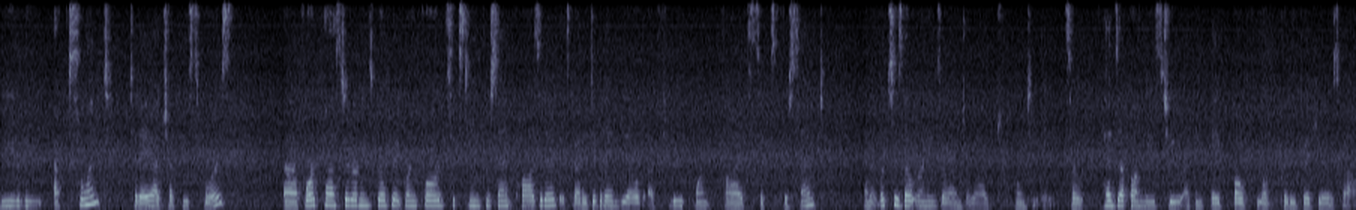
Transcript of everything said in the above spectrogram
really excellent. Today I checked these scores. Uh, forecasted earnings growth rate going forward, 16% positive. It's got a dividend yield of 3.56%. And it looks as though earnings are on July 28th. So heads up on these two. I think they both look pretty good here as well.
